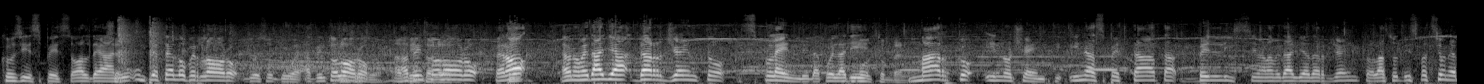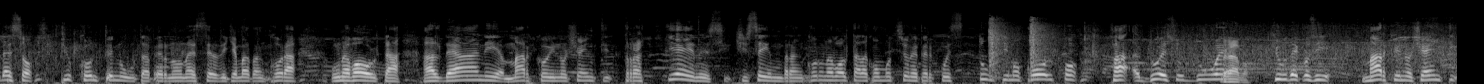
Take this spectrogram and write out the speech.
così spesso. Aldeani, sì. un piattello per loro, 2 su 2. Ha vinto loro, ha, ha, vinto, vinto loro, però è una medaglia d'argento splendida, quella di Marco Innocenti, inaspettata, bellissima la medaglia d'argento, la soddisfazione adesso più contenuta per non essere richiamato ancora una volta Aldeani, Marco Innocenti trattiene, ci sembra ancora una volta la commozione per quest'ultimo colpo, fa 2 su 2, chiude così Marco Innocenti,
